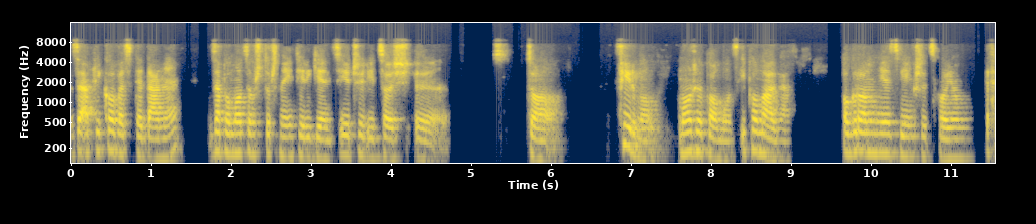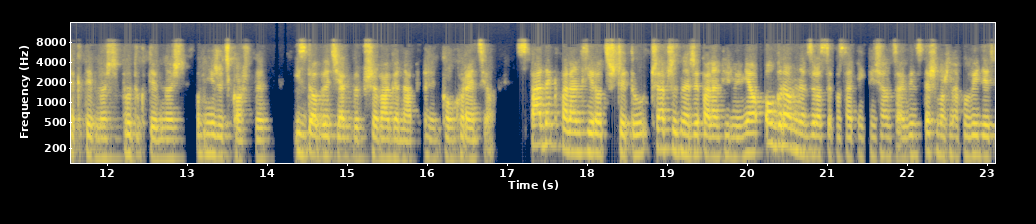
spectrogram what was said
zaaplikować te dane za pomocą sztucznej inteligencji, czyli coś, co firmom może pomóc i pomaga ogromnie zwiększyć swoją efektywność, produktywność, obniżyć koszty i zdobyć jakby przewagę nad y, konkurencją. Spadek Palantir od szczytu, trzeba przyznać, że Palantir miał ogromne wzrosty w ostatnich miesiącach, więc też można powiedzieć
